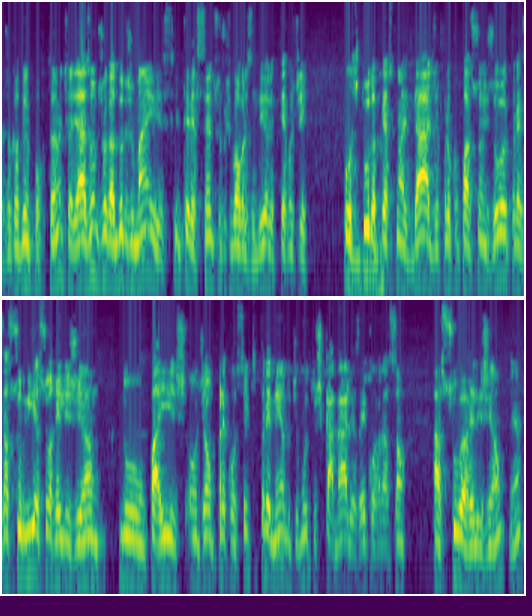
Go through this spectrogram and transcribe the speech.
é, jogador importante, aliás, um dos jogadores mais interessantes do futebol brasileiro em termos de postura, personalidade, preocupações outras, assumir a sua religião num país onde há um preconceito tremendo de muitos canalhas aí com relação à sua religião, né?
